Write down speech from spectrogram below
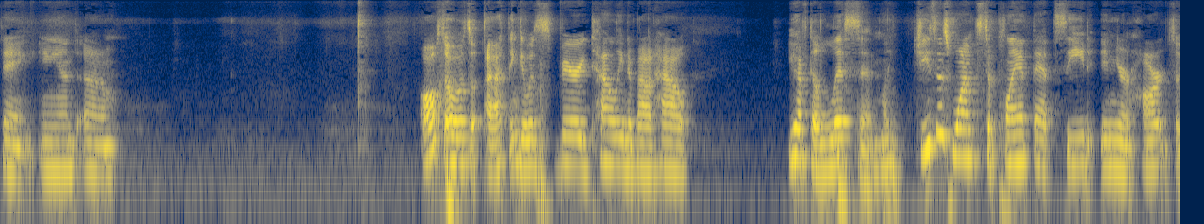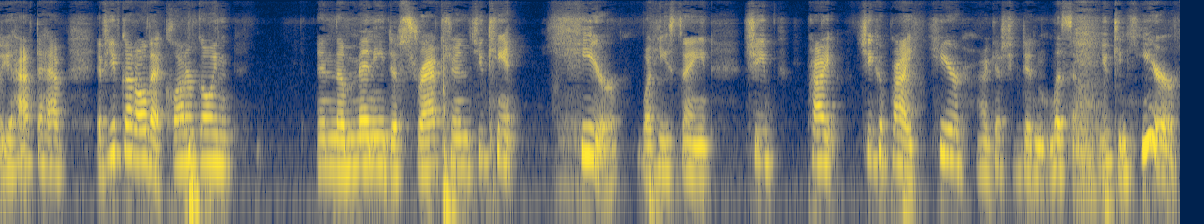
thing. And um, also, was, I think it was very telling about how you have to listen. Like Jesus wants to plant that seed in your heart, so you have to have. If you've got all that clutter going and the many distractions, you can't hear what he's saying. She probably she could probably hear. I guess she didn't listen. You can hear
